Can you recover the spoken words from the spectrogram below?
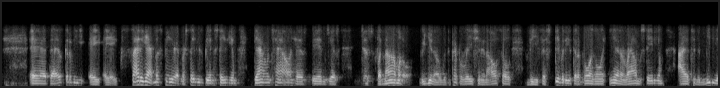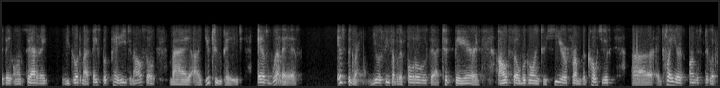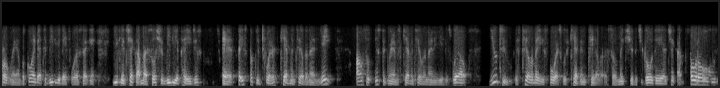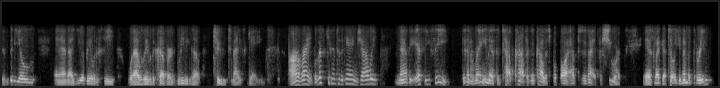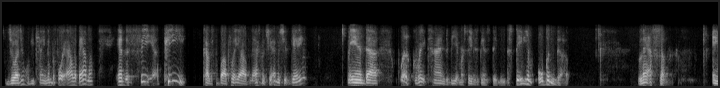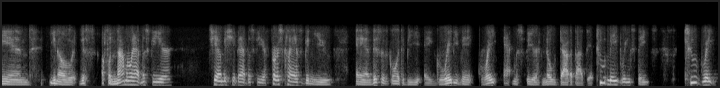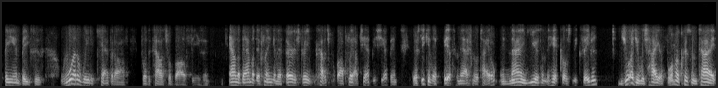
And uh, it's going to be a, a exciting atmosphere at Mercedes-Benz Stadium. Downtown has been just just phenomenal, you know, with the preparation and also the festivities that are going on in and around the stadium. I attended Media Day on Saturday you go to my Facebook page and also my uh, YouTube page, as well as Instagram. You will see some of the photos that I took there, and also we're going to hear from the coaches uh, and players on this particular program. But going back to Media Day for a second, you can check out my social media pages at Facebook and Twitter, Kevin Taylor 98. Also, Instagram is Kevin Taylor 98 as well. YouTube is Taylor Made Sports with Kevin Taylor. So make sure that you go there, check out the photos and videos and uh, you'll be able to see what I was able to cover leading up to tonight's game. All right, well, let's get into the game, shall we? Now, the SEC, they're going to reign as the top conference in college football after tonight for sure. As like I told you, number three, Georgia will be playing number four, Alabama, and the CFP college football playoff national championship game. And uh, what a great time to be at Mercedes-Benz Stadium. The stadium opened up last summer, and you know, just a phenomenal atmosphere, championship atmosphere, first class venue, and this is going to be a great event, great atmosphere, no doubt about that. Two neighboring states, two great fan bases. What a way to cap it off for the college football season. Alabama, they're playing in their third straight college football playoff championship, and they're seeking their fifth national title in nine years under head coach Nick Saban. Georgia, which hired former Crimson Tide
